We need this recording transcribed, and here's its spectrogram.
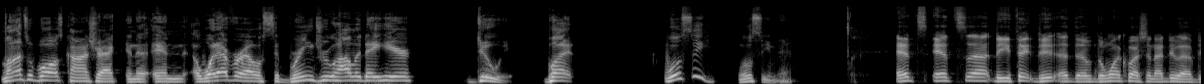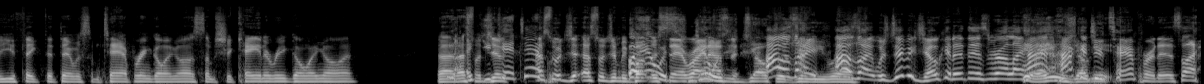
Lonzo Ball's contract and and whatever else to bring Jrue Holiday here, do it. But we'll see. We'll see, man. It's it's uh do you think do, uh, the the one question I do have do you think that there was some tampering going on some chicanery going on uh, No, that's what you Jim, can't tamper. that's what that's what Jimmy But Butler was- said right was after I was like Jimmy. I was like was Jimmy joking at this bro like Yeah, how, how could you tamper this like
